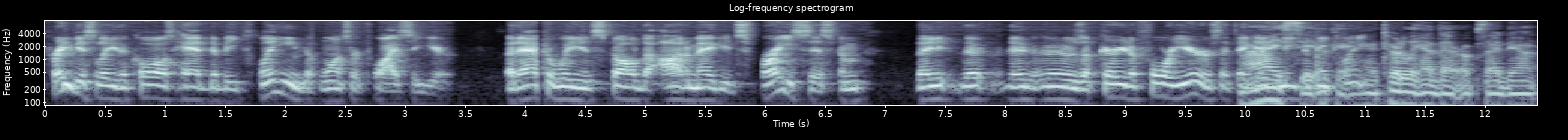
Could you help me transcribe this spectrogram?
previously the coils had to be cleaned once or twice a year, but after we installed the automated spray system, they there, there there was a period of four years that they didn't I need see. to be Okay, I totally had that upside down.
